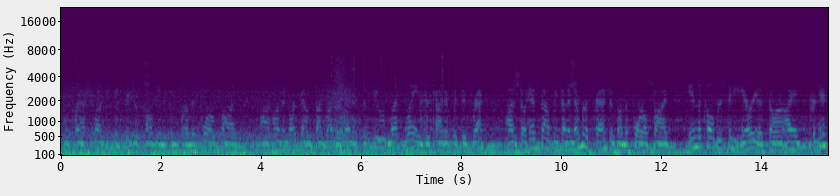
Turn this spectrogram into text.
motorcycle crash. Uh, the tipster just called in to confirm it. 405 uh, on the northbound side, right of Venice. The two left lanes are tied up with this wreck. Uh, so heads up, we've had a number of crashes on the 405 in the Culver City area. So I predict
